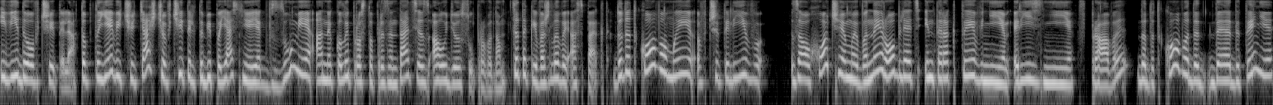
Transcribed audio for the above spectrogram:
і відео вчителя. Тобто є відчуття, що вчитель тобі пояснює, як в зумі а не коли просто презентація з аудіосупроводом. Це такий важливий аспект. Додатково ми вчителів. Заохочуємо, вони роблять інтерактивні різні вправи додатково, де дитині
